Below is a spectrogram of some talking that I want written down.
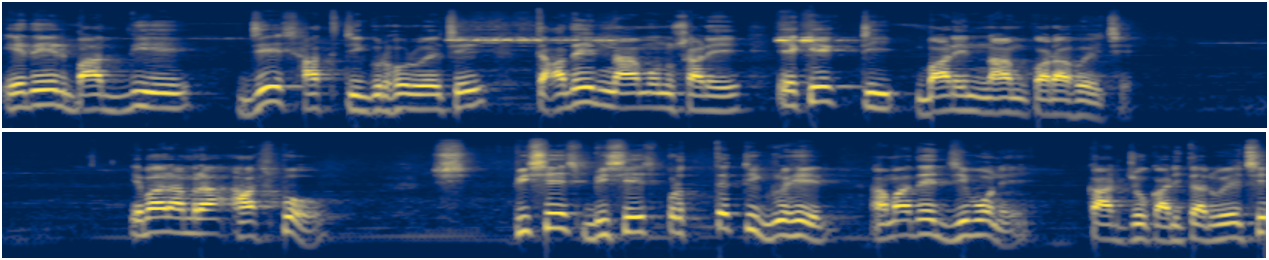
এদের বাদ দিয়ে যে সাতটি গ্রহ রয়েছে, তাদের নাম অনুসারে এক একটি বারের নাম করা হয়েছে। এবার আমরা আসব বিশেষ বিশেষ প্রত্যেকটি গ্রহের আমাদের জীবনে কার্যকারিতা রয়েছে।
